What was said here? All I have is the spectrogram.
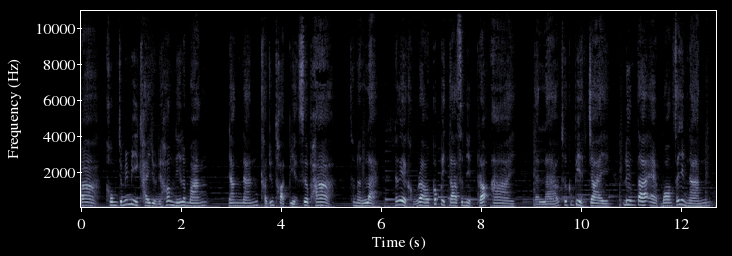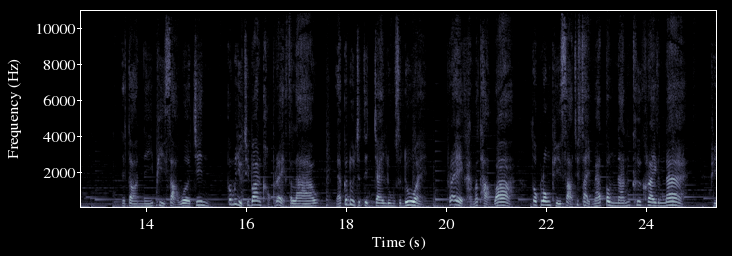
ว่าคงจะไม่มีใครอยู่ในห้องนี้ละมั้ง ดังนั้นเขาจึงถอดเปลี่ยนเสื้อผ้า เท่านั้นแหละนางเอกของเราก็ปิดตาสนิทเพราะอาย แต่แล้วเธอก็เปลี่ยนใจ ลืมตาแอบมองซะอย่างนั้น ในตอนนี้ผีสาวเวอร์จินก็มาอยู่ที่บ้านของพระเอกซะแล้ว และก็ดูจะติดใจลุงซะด้วย พระเอกหันมาถามว่า ตกลงผีสาวที่ใส่แมสตนนั้นคือใครกันแน่ ผี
